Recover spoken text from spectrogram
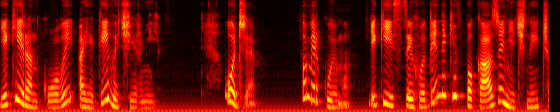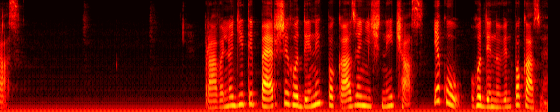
який ранковий, а який вечірній. Отже, поміркуємо, який з цих годинників показує нічний час. Правильно, діти, перший годинник показує нічний час. Яку годину він показує?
